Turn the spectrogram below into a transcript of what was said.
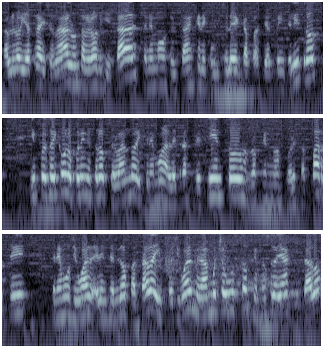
tablero ya tradicional, un tablero digital, tenemos el tanque de combustible de capacidad 20 litros y pues ahí como lo pueden estar observando, ahí tenemos las letras 300, Rocketman por esta parte, tenemos igual el encendido a patada y pues igual me da mucho gusto que no se lo hayan quitado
